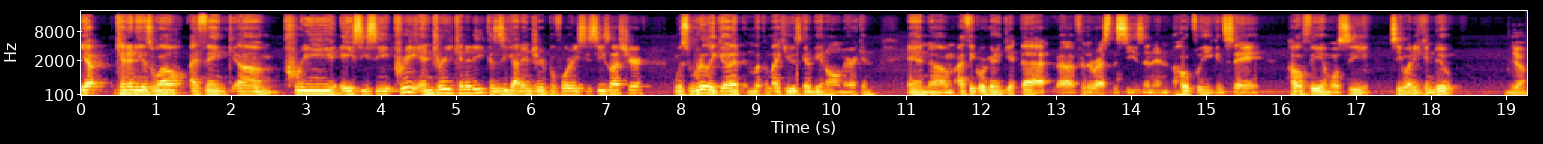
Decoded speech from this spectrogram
Yep, Kennedy as well. I think um, pre ACC, pre injury Kennedy, because he got injured before ACCs last year, was really good and looking like he was going to be an All American. And um, I think we're going to get that uh, for the rest of the season, and hopefully he can stay healthy, and we'll see see what he can do. Yeah.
